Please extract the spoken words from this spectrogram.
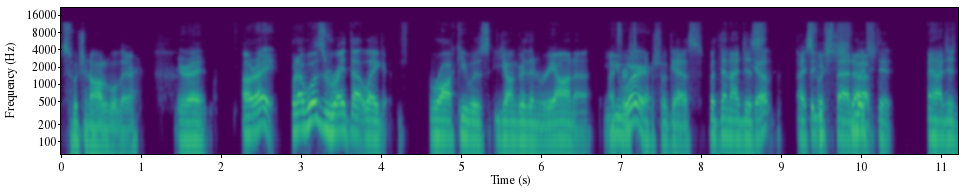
switch an audible there. you're right. All right, But I was right that like Rocky was younger than Rihanna. My You first were. initial guess. But then I just yep. I switched that up switched it. and I just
